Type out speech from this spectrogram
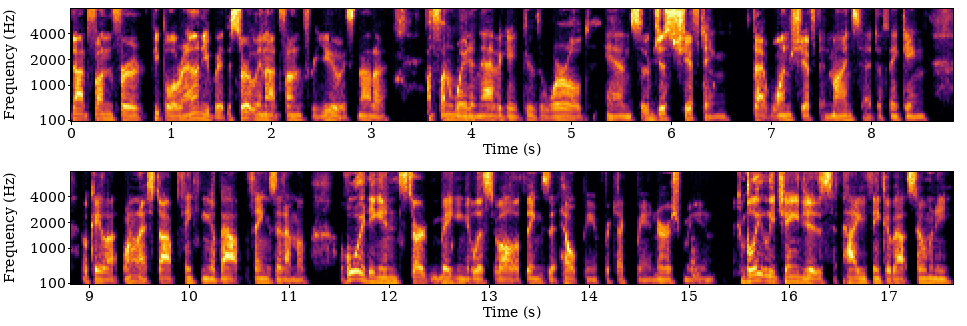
not fun for people around you, but it's certainly not fun for you. It's not a, a fun way to navigate through the world. And so just shifting that one shift in mindset to thinking, okay, why don't I stop thinking about things that I'm avoiding and start making a list of all the things that help me and protect me and nourish me and completely changes how you think about so many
